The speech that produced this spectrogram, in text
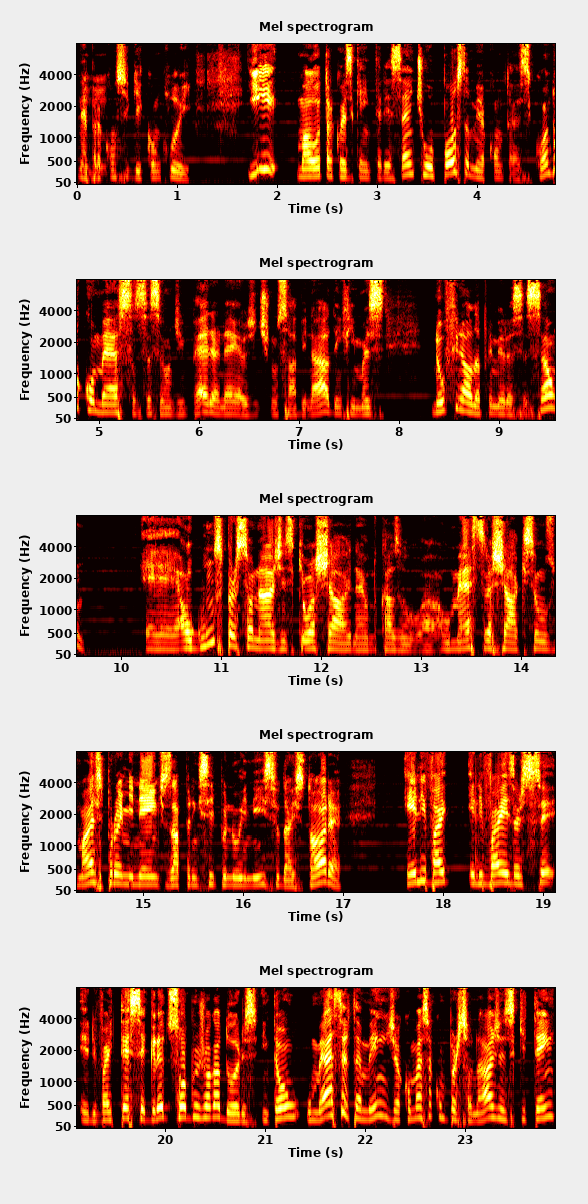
né, Uhum. para conseguir concluir. E uma outra coisa que é interessante, o oposto também acontece. Quando começa a sessão de Império, né, a gente não sabe nada, enfim, mas no final da primeira sessão, é, alguns personagens que eu achar, né, no caso a- o mestre achar que são os mais proeminentes a princípio no início da história, ele vai, ele vai exercer, ele vai ter segredos sobre os jogadores. Então, o mestre também já começa com personagens que têm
